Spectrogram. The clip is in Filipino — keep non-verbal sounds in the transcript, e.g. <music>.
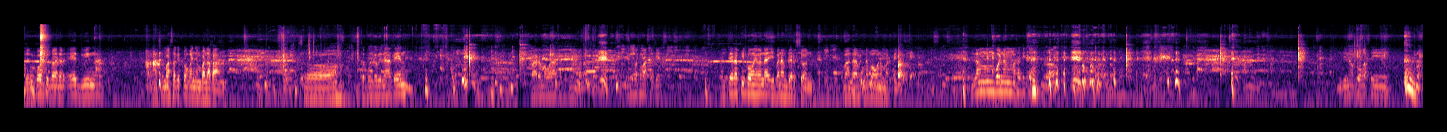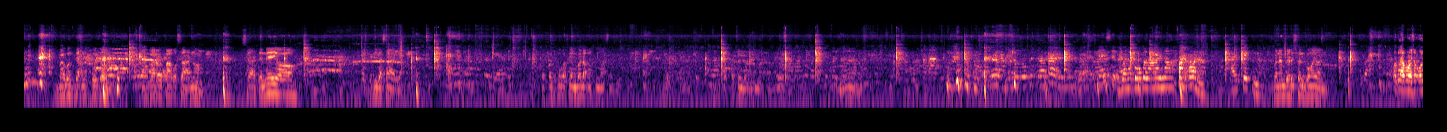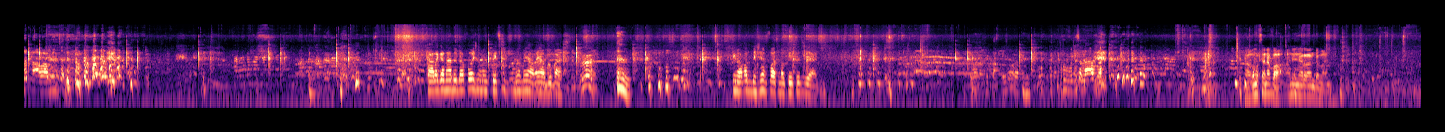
Then po si Brother Edwin na sumasakit po ang kanyang balakang. So, ito pong gawin natin para mawala sakit ng balakang. Hindi ko sumasakit. Ang therapy po ngayon na iba ng version. Gumagamit na po ako ng martilyo. Ilang buwan nang masakit yan, bro? Hindi lang po kasi <clears throat> bagong technique po ito. Nag-aral pa ako sa ano sa Ateneo de La Salle. Kapag po kasi ang balak ang sumasabi. Kasi mo na naman po. Ayan. Iba na po pala ngayon ng pangkon. High-tech na. Iba ng version po ngayon. Pag labo sa ulat, naawa minsan. Para ganado daw po siya mag-pitch mamaya kaya bukas. Kinakondisyon po at mag-pitch yan. Pumunta sa laban. Ah, kumusta na po? Ano yung nararamdaman?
